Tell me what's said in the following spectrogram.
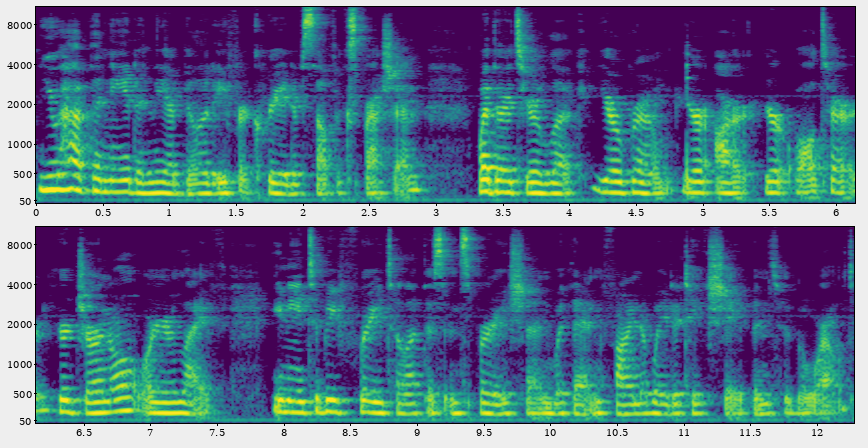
You have the need and the ability for creative self expression, whether it's your look, your room, your art, your altar, your journal, or your life. You need to be free to let this inspiration within find a way to take shape into the world.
